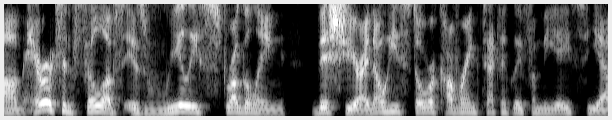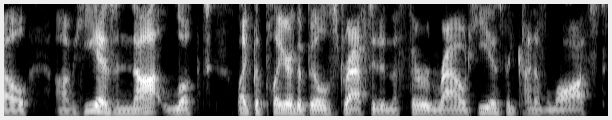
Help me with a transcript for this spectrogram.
Um, Harrison Phillips is really struggling this year. I know he's still recovering technically from the ACL. Um, he has not looked like the player the Bills drafted in the third round. He has been kind of lost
